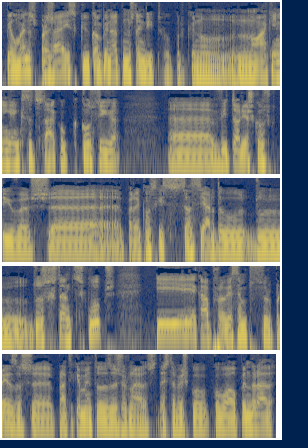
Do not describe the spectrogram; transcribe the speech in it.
Pelo menos para já é isso que o campeonato nos tem dito, porque não, não há aqui ninguém que se destaque ou que consiga uh, vitórias consecutivas uh, para conseguir se distanciar do, do, dos restantes clubes e acaba por haver sempre surpresas uh, praticamente todas as jornadas. Desta vez com, com o Alpendurada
